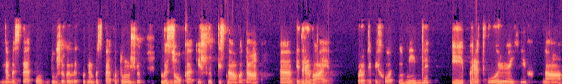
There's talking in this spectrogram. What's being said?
небезпеку, дуже велику небезпеку, тому що висока і швидкісна вода е, підриває протипіхотні міни і перетворює їх на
